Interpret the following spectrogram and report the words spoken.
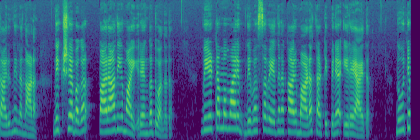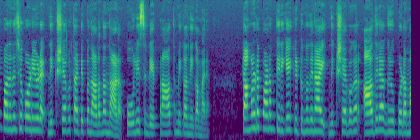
തരുന്നില്ലെന്നാണ് നിക്ഷേപകർ പരാതിയുമായി രംഗത്ത് വന്നത്. വീട്ടമ്മമാരും ദിവസവേതനക്കാരുമാണ് തട്ടിപ്പിന് ഇരയായത്. നൂറ്റി പതിനഞ്ച് കോടിയുടെ നിക്ഷേപ തട്ടിപ്പ് നടന്നെന്നാണ് പോലീസിന്റെ പ്രാഥമിക നിഗമനം. തങ്ങളുടെ പണം തിരികെ കിട്ടുന്നതിനായി നിക്ഷേപകർ ആതിര ഗ്രൂപ്പ് ഉടമ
